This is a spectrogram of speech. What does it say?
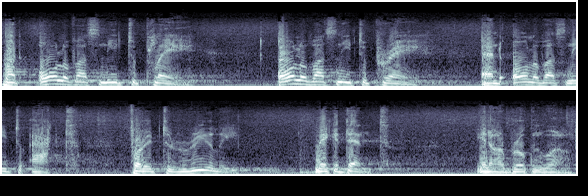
But all of us need to play. All of us need to pray. And all of us need to act for it to really make a dent in our broken world.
